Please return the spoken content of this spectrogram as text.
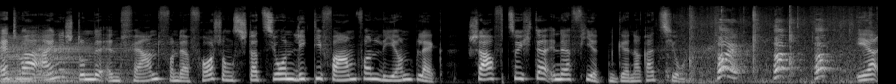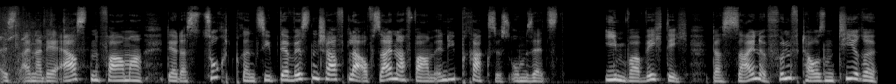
Etwa eine Stunde entfernt von der Forschungsstation liegt die Farm von Leon Black, Schafzüchter in der vierten Generation. Er ist einer der ersten Farmer, der das Zuchtprinzip der Wissenschaftler auf seiner Farm in die Praxis umsetzt. Ihm war wichtig, dass seine 5000 Tiere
